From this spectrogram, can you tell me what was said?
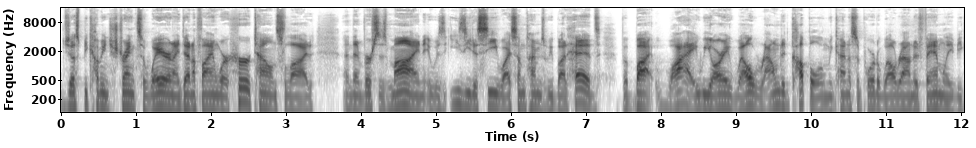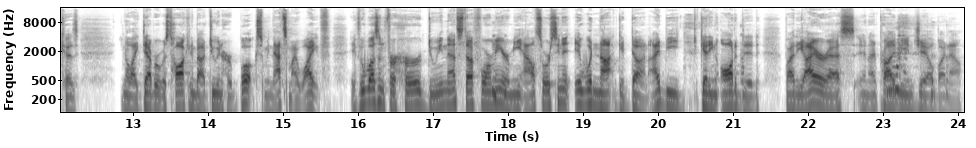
just becoming strengths aware and identifying where her talents lied and then versus mine, it was easy to see why sometimes we butt heads, but by why we are a well-rounded couple and we kind of support a well-rounded family because you know, like Deborah was talking about doing her books. I mean, that's my wife. If it wasn't for her doing that stuff for me or me outsourcing it, it would not get done. I'd be getting audited by the IRS and I'd probably be in jail by now.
